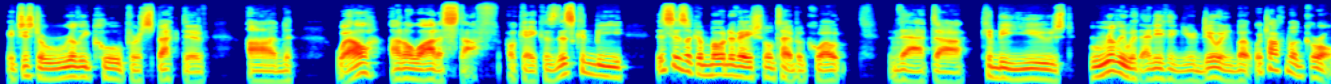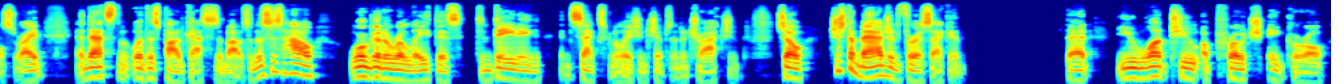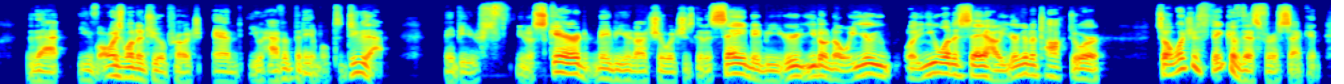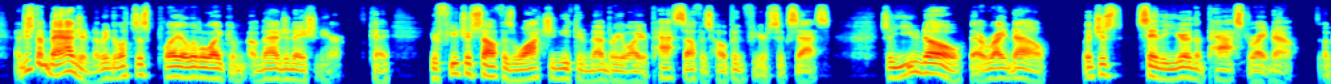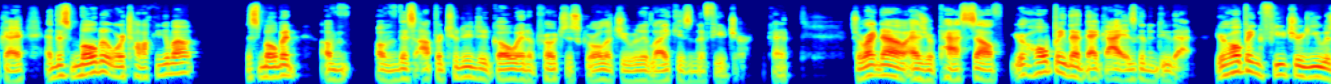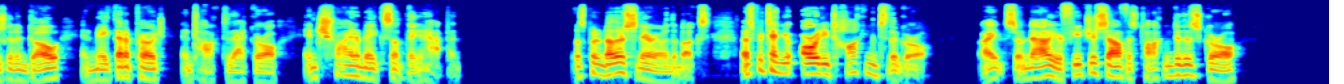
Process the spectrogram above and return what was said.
It's just a really cool perspective on, well, on a lot of stuff, okay? Because this can be this is like a motivational type of quote that uh, can be used really with anything you're doing, but we're talking about girls, right? And that's what this podcast is about. So, this is how we're going to relate this to dating and sex and relationships and attraction. So, just imagine for a second that you want to approach a girl that you've always wanted to approach and you haven't been able to do that. Maybe you're you know scared, maybe you're not sure what she's going to say, maybe you're you don't know what you what you want to say, how you're going to talk to her. So I want you to think of this for a second and just imagine. I mean, let's just play a little like imagination here, okay? Your future self is watching you through memory while your past self is hoping for your success. So you know that right now, let's just say that you're in the past right now, okay? And this moment we're talking about, this moment of of this opportunity to go and approach this girl that you really like is in the future, okay? So right now as your past self, you're hoping that that guy is going to do that. You're hoping future you is going to go and make that approach and talk to that girl and try to make something happen. Let's put another scenario in the books. Let's pretend you're already talking to the girl, right? So now your future self is talking to this girl,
